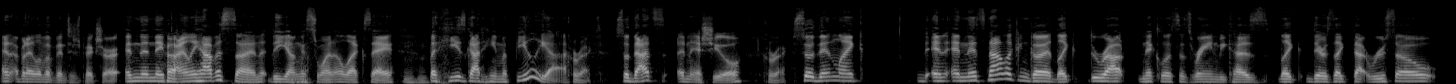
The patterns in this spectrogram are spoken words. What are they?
And but I love a vintage picture. And then they finally have a son, the youngest one, Alexei, mm-hmm. but he's got hemophilia. Correct. So that's an issue. Correct. So then like and and it's not looking good like throughout Nicholas's reign because like there's like that Russo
